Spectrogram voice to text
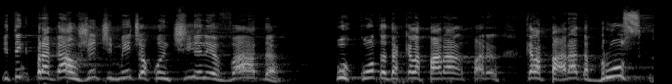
e tem que pagar urgentemente uma quantia elevada por conta daquela parada, para, aquela parada brusca.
